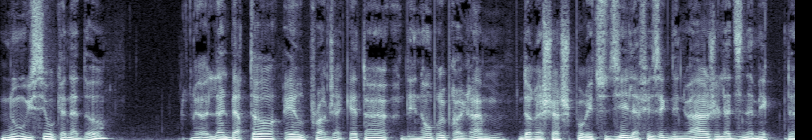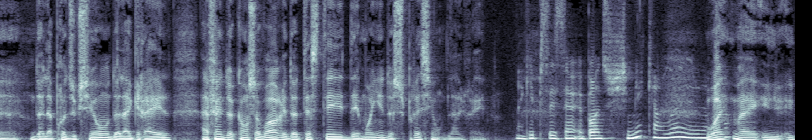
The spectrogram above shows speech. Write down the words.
nous, ici au Canada, euh, L'Alberta Ale Project est un des nombreux programmes de recherche pour étudier la physique des nuages et la dynamique de, de la production de la grêle afin de concevoir et de tester des moyens de suppression de la grêle. OK, puis c'est un produit chimique en vrai? Oui, mais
